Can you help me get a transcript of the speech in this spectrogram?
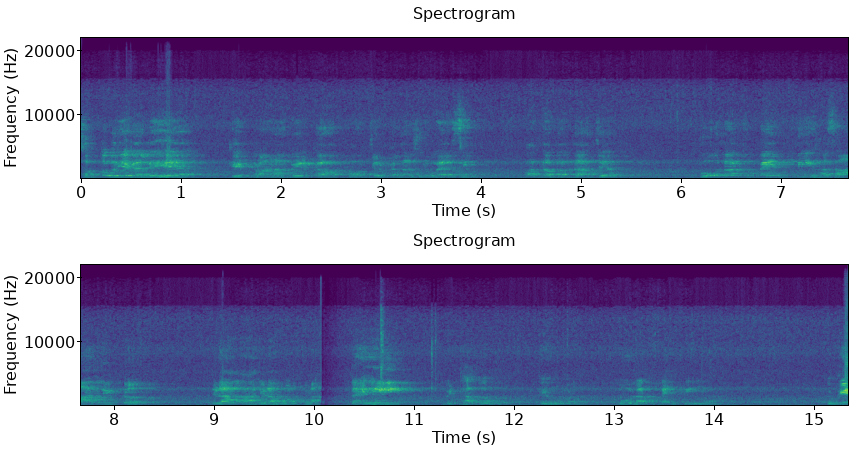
ਸਭ ਤੋਂ ਵਧੀਆ ਗੱਲ ਇਹ ਹੈ ਕਿ ਪੁਰਾਣਾ ਵੇਰਕਾ ਬਹੁਤ ਚਿਰ ਪਹਿਲਾਂ ਸ਼ੁਰੂ ਹੋਇਆ ਸੀ। ਵਾਧਾ ਵਾਧਾ ਅੱਜ 235000 ਲੀਟਰ ਜਿਹੜਾ ਆ ਜਿਹੜਾ ਹੁਣ ਪਲਾ ਦਹੀਂ, ਮਿੱਠਾ ਦੁੱਧ ਤੇ ਉਹ 235000 ਕਿਉਂਕਿ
